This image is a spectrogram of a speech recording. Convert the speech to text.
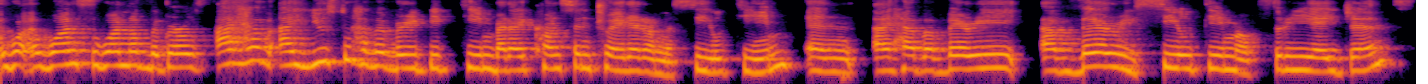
uh, once one of the girls, I have I used to have a very big team, but I concentrated on a SEAL team, and I have a very a very SEAL team of three agents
